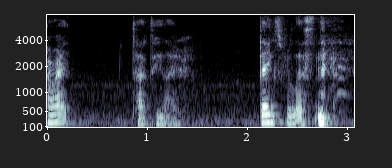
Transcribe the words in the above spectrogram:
All right. Talk to you later. Thanks for listening.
